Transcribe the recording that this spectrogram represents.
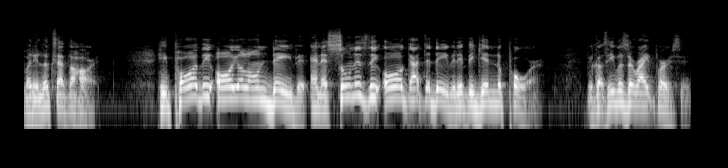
but he looks at the heart. He poured the oil on David, and as soon as the oil got to David, it began to pour because he was the right person.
